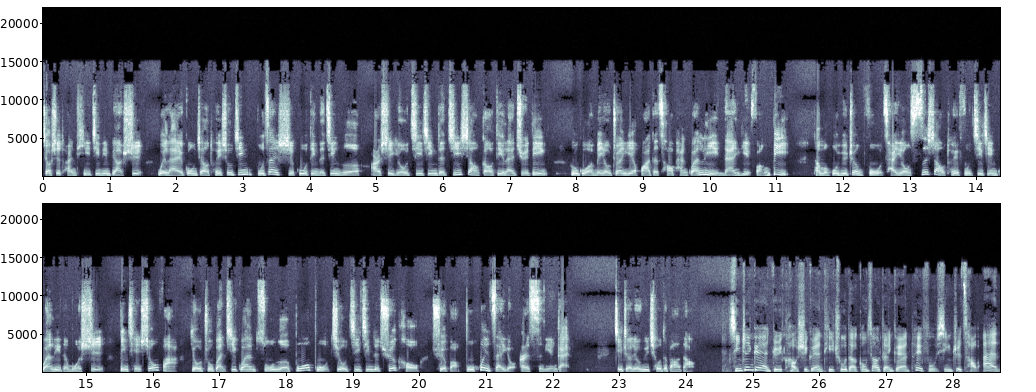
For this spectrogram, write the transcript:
教师团体今天表示，未来公教退休金不再是固定的金额，而是由基金的绩效高低来决定。如果没有专业化的操盘管理，难以防弊。他们呼吁政府采用私校退抚基金管理的模式，并且修法，由主管机关足额拨补旧基金的缺口，确保不会再有二次年改。记者刘玉秋的报道。行政院与考试院提出的公校人员退抚新制草案，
